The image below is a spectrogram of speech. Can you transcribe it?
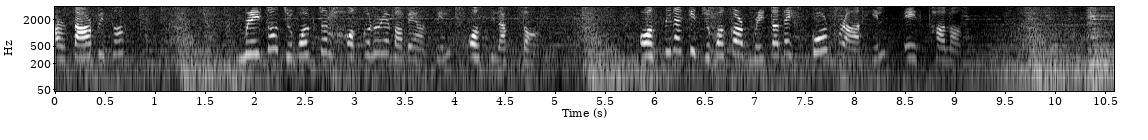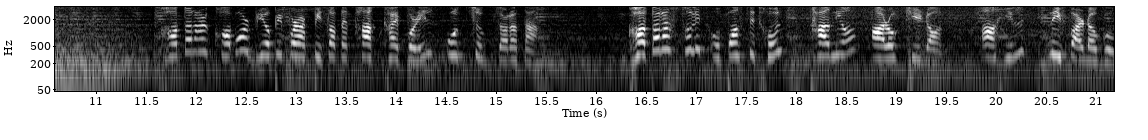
আৰু তাৰ পিছত মৃত যুৱকজন সকলোৰে বাবে আছিল অচিনাক্ত। অচিনাকি যুৱকৰ মৃতদেহ ক'ৰ পৰা আহিল এই স্থানত? ঘটনাৰ খবৰ বিয়পি পৰাৰ পিছতে থাক খাই পৰিল উৎসুক জনতা। ঘটনাস্থলীত উপস্থিত হ'ল স্থানীয় আৰক্ষীৰ দল আহিল স্নিফাৰ ডগু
